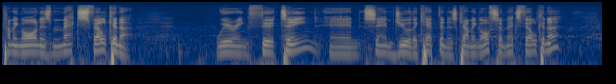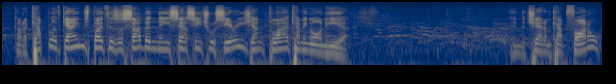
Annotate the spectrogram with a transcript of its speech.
coming on is Max Falconer wearing 13, and Sam Dewar, the captain, is coming off. So Max Falconer got a couple of games, both as a sub in the South Central Series. Young player coming on here in the Chatham Cup final.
